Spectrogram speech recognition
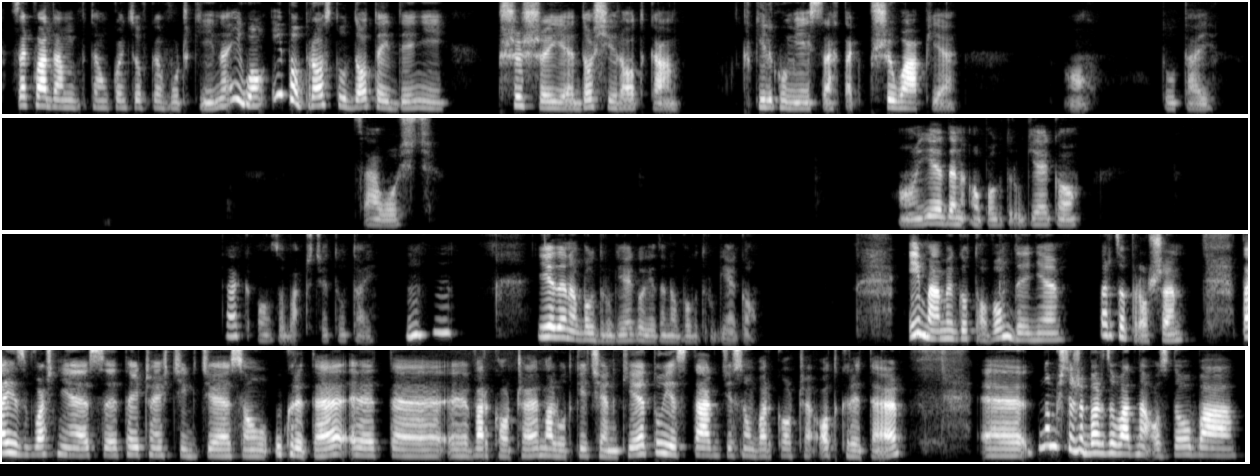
Zakładam tę końcówkę włóczki na igłą i po prostu do tej dyni przyszyję do środka. W kilku miejscach tak przyłapię. O, tutaj całość. O, jeden obok drugiego. Tak, o, zobaczcie tutaj. Mhm. Jeden obok drugiego, jeden obok drugiego. I mamy gotową dynię. Bardzo proszę. Ta jest właśnie z tej części, gdzie są ukryte e, te e, warkocze, malutkie, cienkie. Tu jest ta, gdzie są warkocze odkryte. E, No myślę, że bardzo ładna ozdoba.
